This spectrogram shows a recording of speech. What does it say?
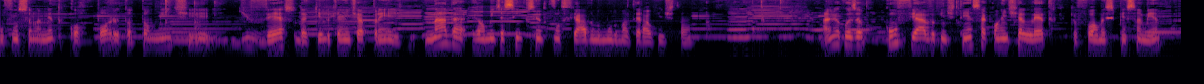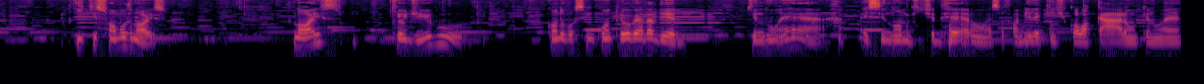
um funcionamento corpóreo totalmente diverso daquilo que a gente aprende. Nada realmente é 100% confiável no mundo material que a gente está. A única coisa confiável que a gente tem é essa corrente elétrica que forma esse pensamento e que somos nós. Nós, que eu digo, quando você encontrou o verdadeiro, que não é esse nome que te deram, essa família que te colocaram, que não é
